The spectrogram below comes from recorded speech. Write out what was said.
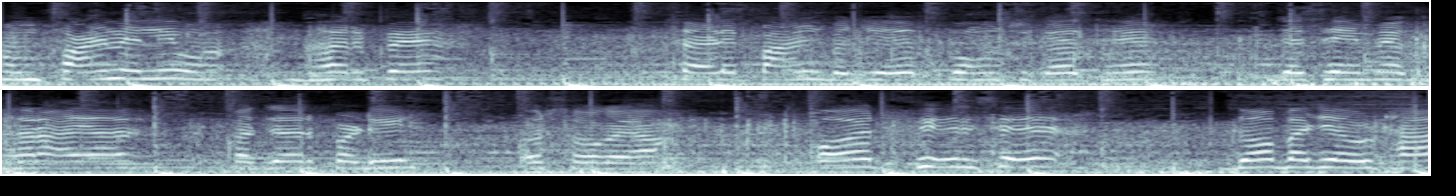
हम फाइनली वहाँ घर पे साढ़े पाँच बजे पहुँच गए थे। जैसे ही मैं घर आया फजर पड़ी और सो गया। और फिर से दो बजे उठा।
